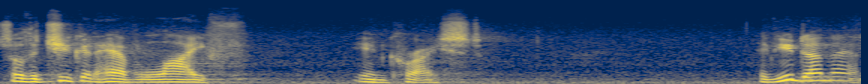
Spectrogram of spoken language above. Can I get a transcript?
so that you could have life in Christ? Have you done that?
